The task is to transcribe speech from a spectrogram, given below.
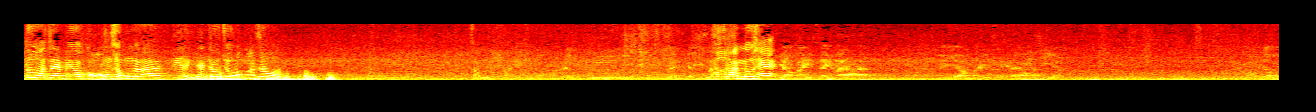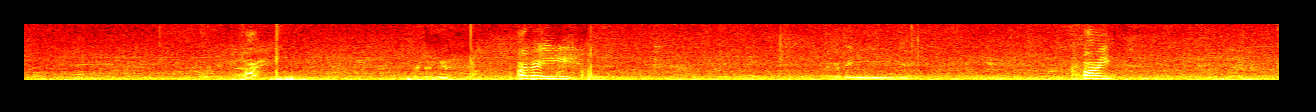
都话真系俾我讲中㗎啦！啲零一九做落马洲啊，真系买啲零一三。副频道车你又抵死啦！你又抵死啦！几次啊？讲有快，去影啊！拜拜。嗰啲拜。啲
